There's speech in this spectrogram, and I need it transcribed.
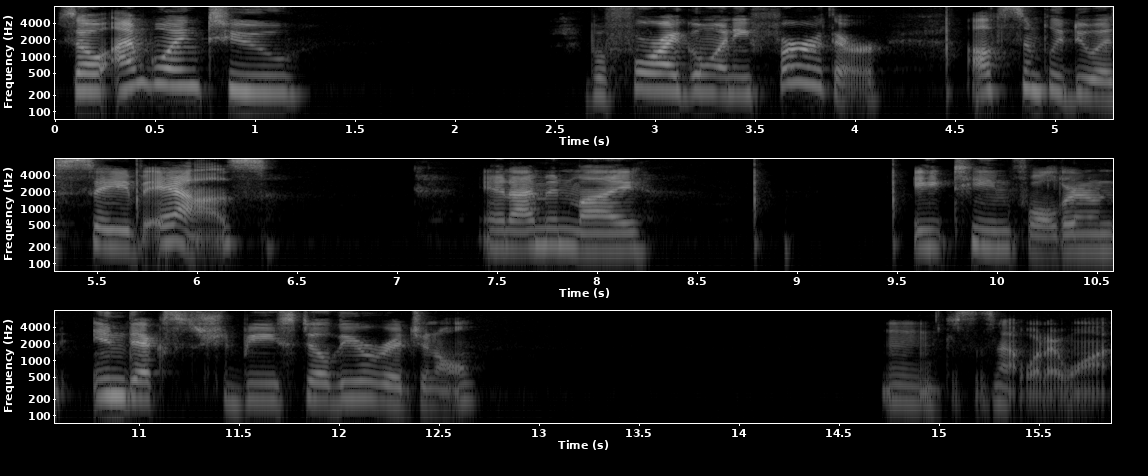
So I'm going to, before I go any further, I'll simply do a save as, and I'm in my 18 folder, and index should be still the original. Mm, this is not what I want.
